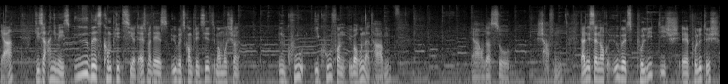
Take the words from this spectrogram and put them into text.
ja, dieser Anime ist übelst kompliziert. Erstmal, der ist übelst kompliziert. Man muss schon ein Q, IQ von über 100 haben. Ja, um das zu schaffen. Dann ist er noch übelst politisch, äh, politisch.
